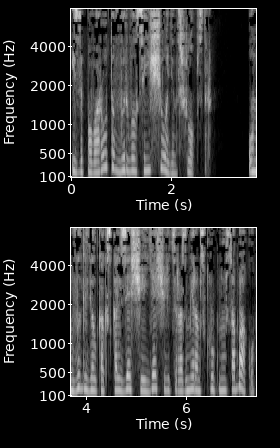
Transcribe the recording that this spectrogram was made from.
из-за поворота вырвался еще один шлобстер. Он выглядел как скользящая ящерица размером с крупную собаку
